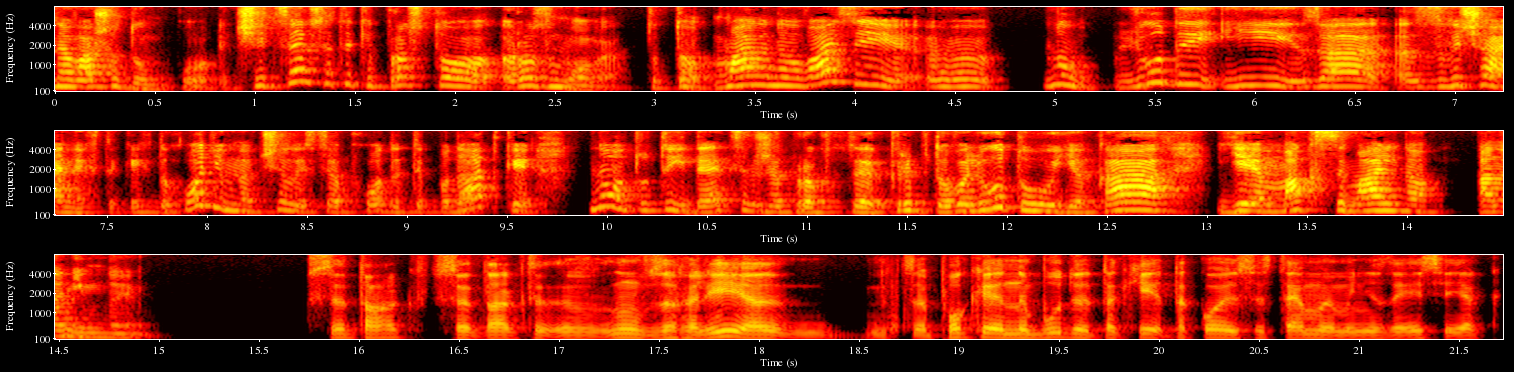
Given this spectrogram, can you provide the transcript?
На вашу думку, чи це все-таки просто розмови? Тобто, маю на увазі, е, ну, люди і за звичайних таких доходів навчилися обходити податки. Ну, тут і йдеться вже про криптовалюту, яка є максимально анонімною. Все так, все так. Е, Ну, взагалі, я, це поки не буде такі, такої системи, мені здається, як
